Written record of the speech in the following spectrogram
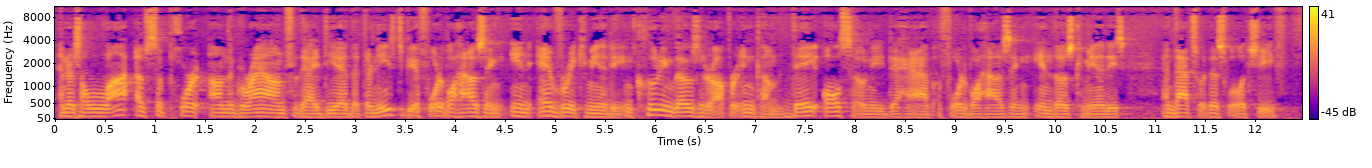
And there's a lot of support on the ground for the idea that there needs to be affordable housing in every community, including those that are upper income. They also need to have affordable housing in those communities, and that's what this will achieve.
